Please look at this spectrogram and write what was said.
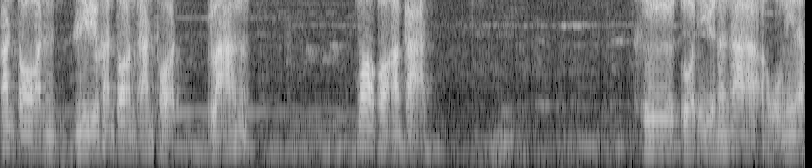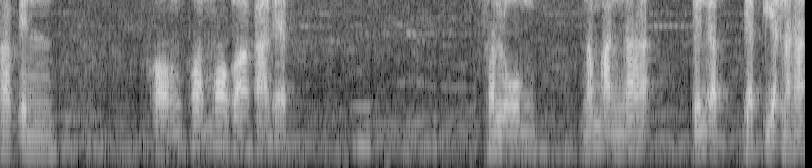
ขั้นตอนรีวิวขั้นตอนการถอดล้างหม้อกรองอากาศ คือตัวที่อยู่ด้านหน้าของผมนี้นะครับ เป็นของหม้อกรองอากาศแบบสโลมน้ำมันนะฮะเป็นแบบแบบเปียกนะฮะ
